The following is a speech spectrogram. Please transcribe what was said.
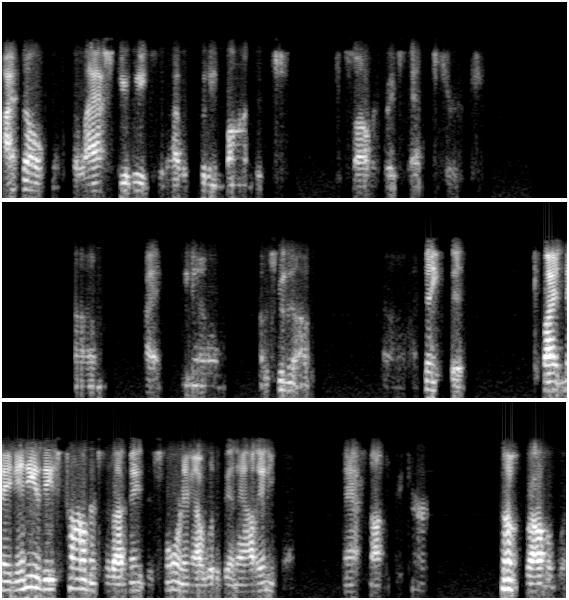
I felt the last few weeks that I was put in bondage Sovereign Grace Baptist Church. Um, I, you know, I was going to. Uh, I think that if I had made any of these comments that I've made this morning, I would have been out anyway and asked not to return. Oh, probably.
